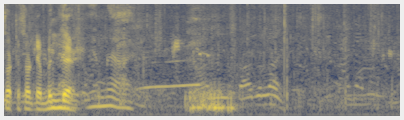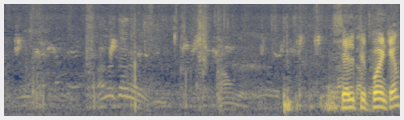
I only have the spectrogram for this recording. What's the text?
છોટે છોટે બંદર સેલ્ફી પોઈન્ટ એમ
